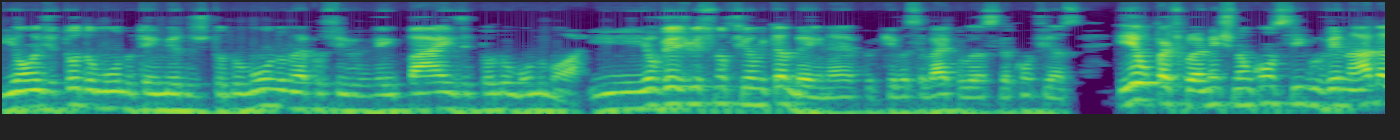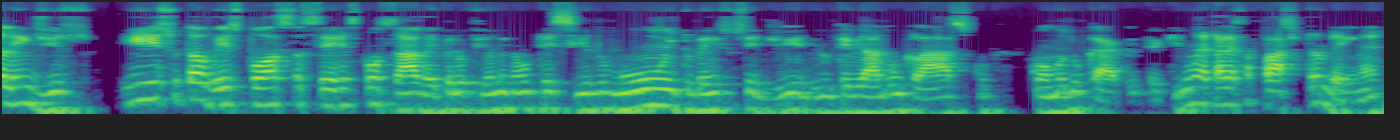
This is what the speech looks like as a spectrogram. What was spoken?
e onde todo mundo tem medo de todo mundo, não é possível viver em paz e todo mundo morre. E eu vejo isso no filme também, né? Porque você vai pro lance da confiança. Eu, particularmente, não consigo ver nada além disso. E isso talvez possa ser responsável pelo filme não ter sido muito bem sucedido, não ter virado um clássico como o do Carpenter, que não é tarefa fácil também, né?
